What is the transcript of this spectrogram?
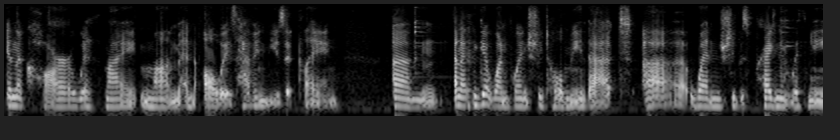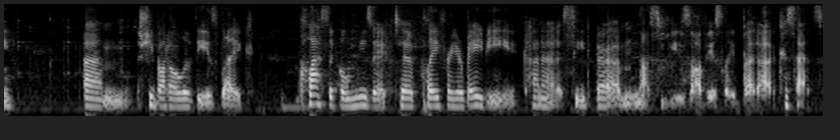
in the car with my mom and always having music playing. Um, and I think at one point she told me that uh, when she was pregnant with me, um, she bought all of these like classical music to play for your baby, kind of C- um, not CDs obviously, but uh, cassettes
